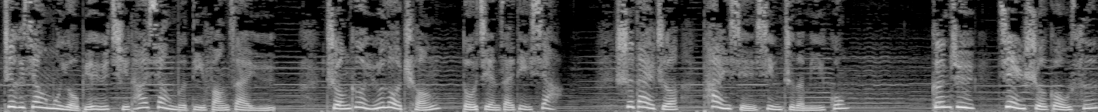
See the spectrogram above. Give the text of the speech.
这个项目有别于其他项目的地方在于，整个娱乐城都建在地下，是带着探险性质的迷宫。根据建设构思，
